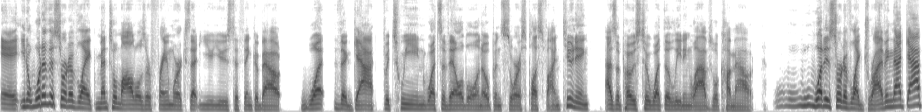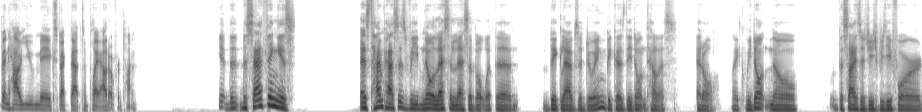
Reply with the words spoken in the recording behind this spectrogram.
a you know what are the sort of like mental models or frameworks that you use to think about what the gap between what's available in open source plus fine tuning as opposed to what the leading labs will come out. What is sort of like driving that gap and how you may expect that to play out over time? Yeah the, the sad thing is as time passes we know less and less about what the big labs are doing because they don't tell us at all. Like we don't know the size of gpt-4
